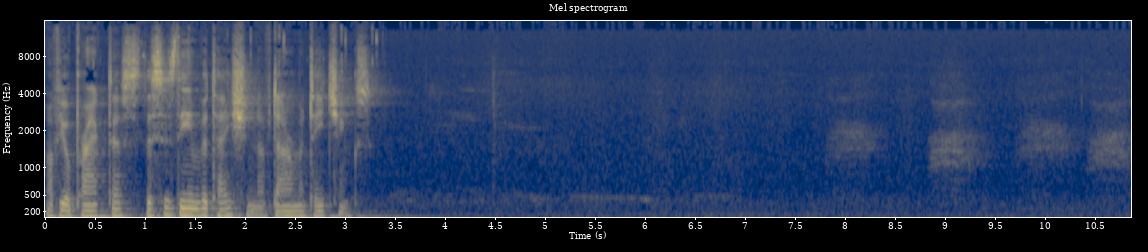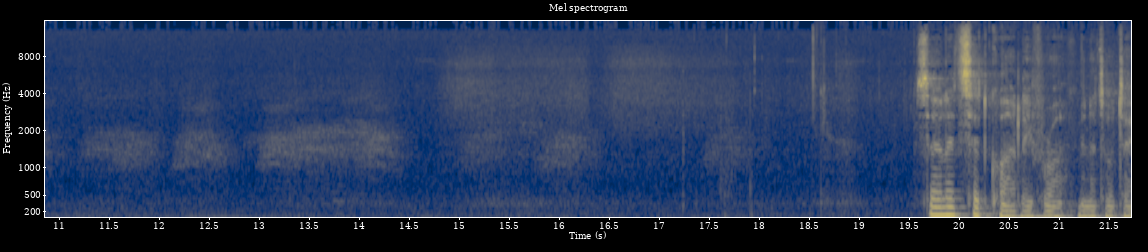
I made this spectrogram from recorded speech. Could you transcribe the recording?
of your practice. This is the invitation of Dharma teachings. So let's sit quietly for a minute or two.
